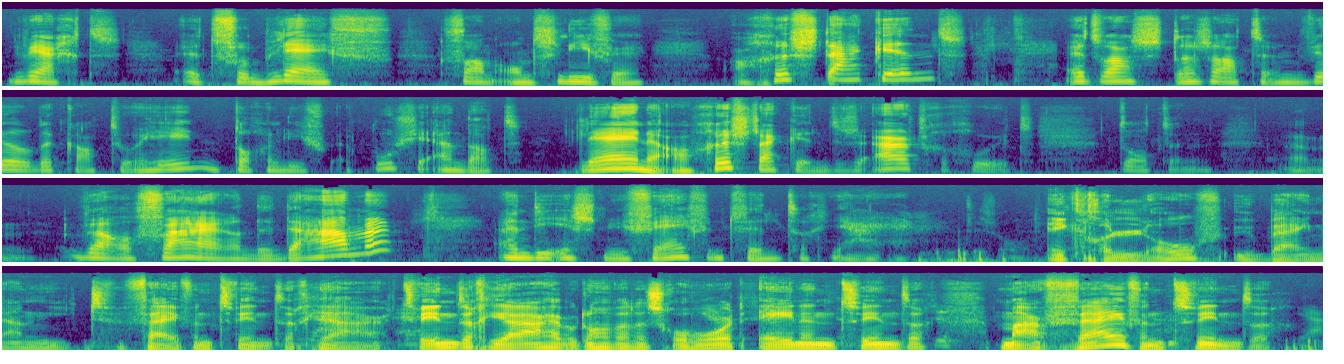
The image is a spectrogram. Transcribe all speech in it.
werd het verblijf van ons lieve Augusta-kind. Het was, er zat een wilde kat doorheen, toch een lief poesje. En dat kleine Augusta-kind is uitgegroeid tot een, een welvarende dame. En die is nu 25 jaar. Ik geloof u bijna niet. 25 jaar. 20 jaar heb ik nog wel eens gehoord. 21. Maar 25. Ja,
